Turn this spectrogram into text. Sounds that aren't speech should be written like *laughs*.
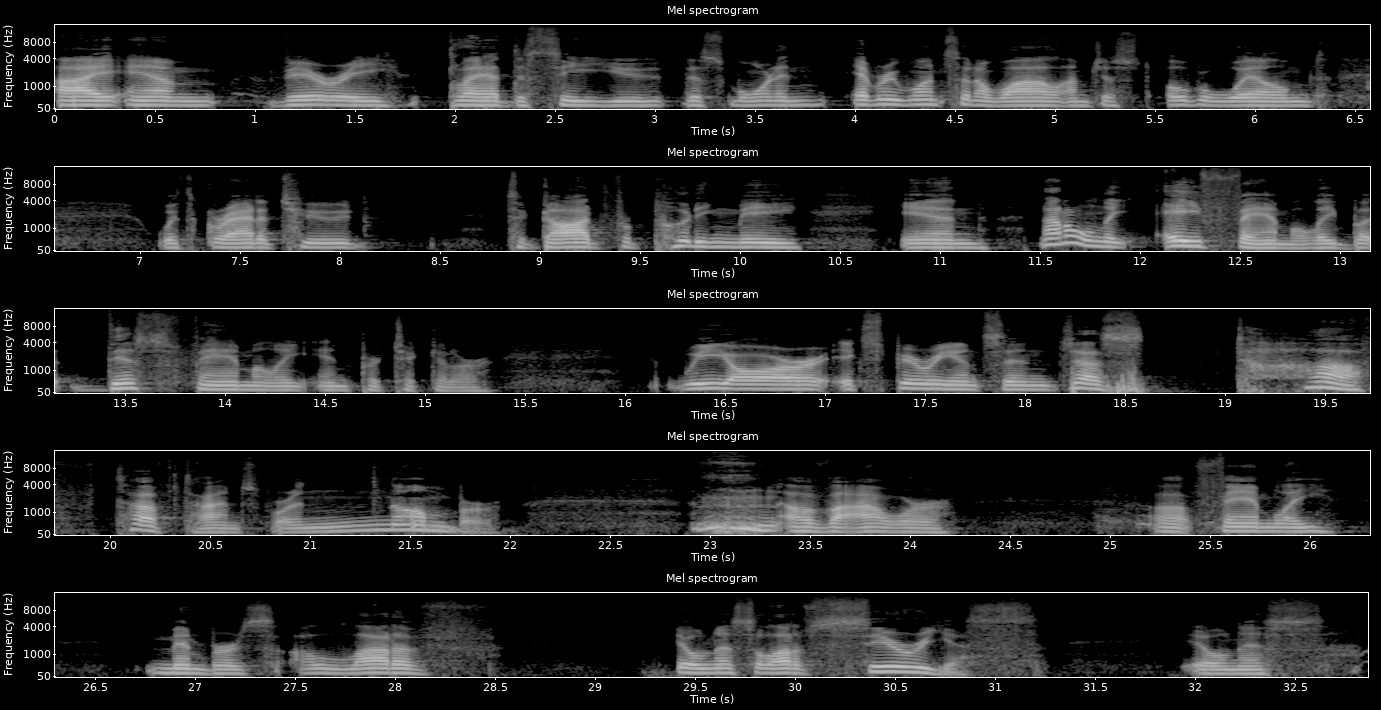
I am very glad to see you this morning. Every once in a while, I'm just overwhelmed with gratitude to God for putting me in not only a family, but this family in particular. We are experiencing just tough, tough times for a number *clears throat* of our uh, family members. A lot of illness, a lot of serious illness,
